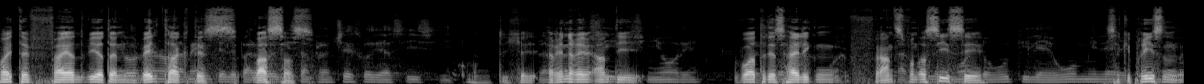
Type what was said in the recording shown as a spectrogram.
Heute feiern wir den Welttag des Wassers. Und ich erinnere an die Worte des heiligen Franz von Assisi. Sei gepriesen,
